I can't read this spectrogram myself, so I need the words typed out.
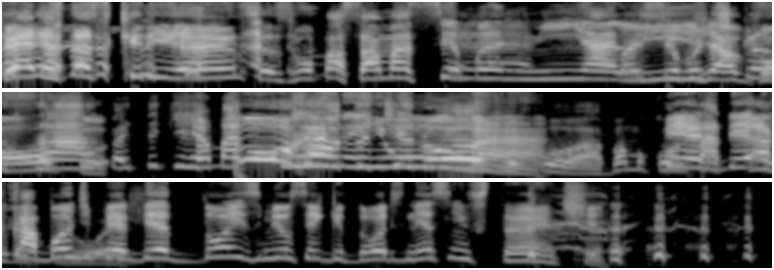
férias das crianças. Vou passar uma semaninha ali se eu vou e já volto. vai ter que remar Porra tudo de nenhuma. novo, pô. Vamos contar Perder- acabou de hoje. perder 2 mil seguidores nesse instante.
